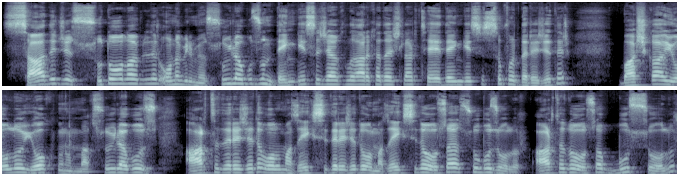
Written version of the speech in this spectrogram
Sadece su da olabilir onu bilmiyor. Suyla buzun denge sıcaklığı arkadaşlar T dengesi 0 derecedir. Başka yolu yok bunun bak. Suyla buz artı derecede olmaz. Eksi derecede olmaz. Eksi de olsa su buz olur. Artı da olsa buz su olur.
